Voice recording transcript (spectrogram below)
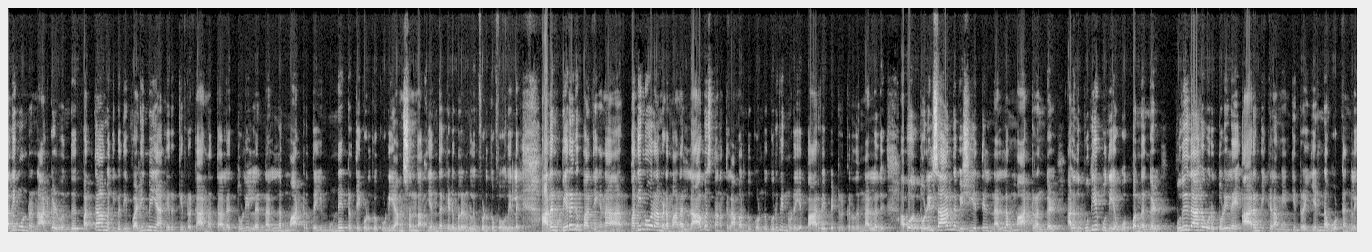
பதிமூன்று நாட்கள் வந்து பத்தாம் அதிபதி வலிமையாக இருக்கின்ற காரணத்தால் தொழிலில் நல்ல மாற்றத்தையும் முன்னேற்றத்தை கொடுக்கக்கூடிய அம்சம்தான். எந்த கெடுபலன்களும் கொடுக்க போவதில்லை. அதன் பிறகு பார்த்தீங்கன்னா பதினோராம் இடமான லாபஸ்தானத்தில் அமர்ந்து கொண்டு குருவினுடைய பார்வை பெற்றிருக்கிறது நல்லது. அப்போது தொழில் சார்ந்த விஷயத்தில் நல்ல மாற்றங்கள் அல்லது புதிய புதிய ஒப்பந்தங்கள் புதிதாக ஒரு தொழிலை ஆரம்பிக்கலாம் என்கின்ற எண்ண ஓட்டங்களை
